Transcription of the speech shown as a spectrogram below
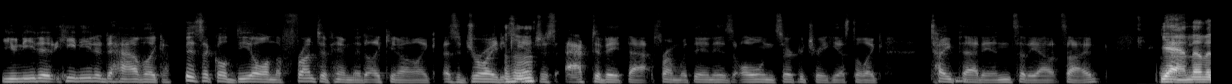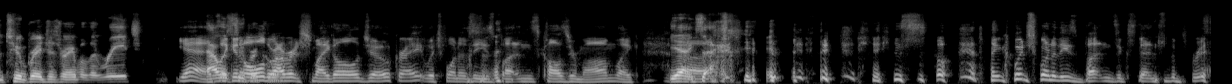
you needed he needed to have like a physical deal on the front of him that like you know like as a droid he Mhm. can't just activate that from within his own circuitry he has to like type that in to the outside Yeah, and then the two bridges are able to reach. yeah That it's was like an old cool. Robert Smigel joke right which one of these buttons calls your mom like Yeah, Uh, exactly. so like which one of these buttons extends the bridge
